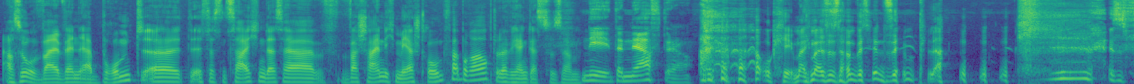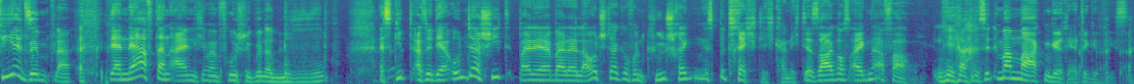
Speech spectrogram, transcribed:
Ach so, weil wenn er brummt, äh, ist das ein Zeichen, dass er wahrscheinlich mehr Strom verbraucht oder wie hängt das zusammen? Nee, dann nervt er. okay, manchmal ist es ein bisschen simpler. es ist viel simpler. Der nervt dann eigentlich beim Frühstück. Wenn er es gibt also der Unterschied bei der, bei der Lautstärke von Kühlschränken ist beträchtlich, kann ich dir sagen aus eigener Erfahrung. Ja. Das sind immer Markengeräte gewesen.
